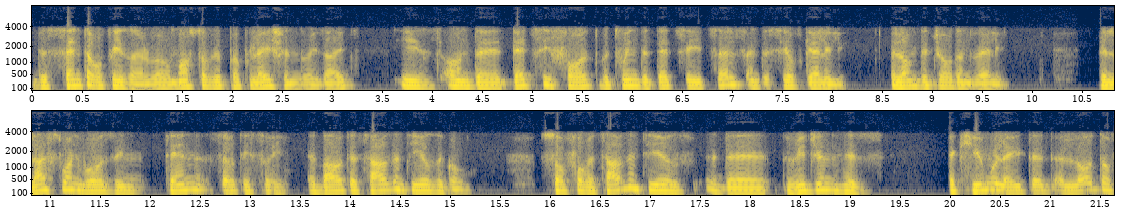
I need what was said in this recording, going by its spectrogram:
the center of Israel, where most of the population resides, is on the Dead Sea fault between the Dead Sea itself and the Sea of Galilee, along the Jordan Valley. The last one was in 1033, about a thousand years ago. So for a thousand years, the region has accumulated a lot of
